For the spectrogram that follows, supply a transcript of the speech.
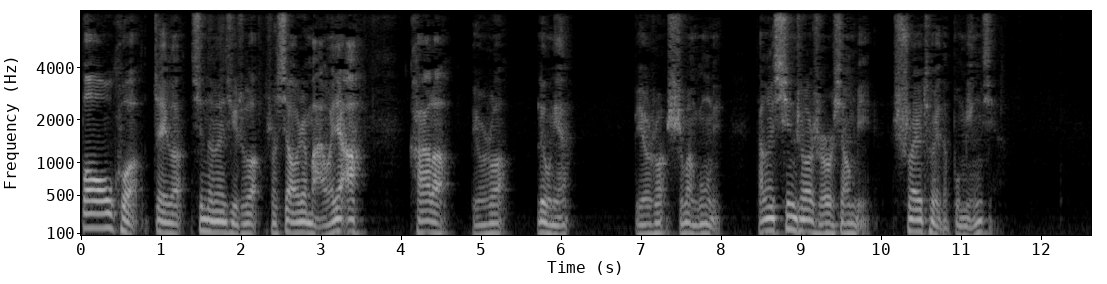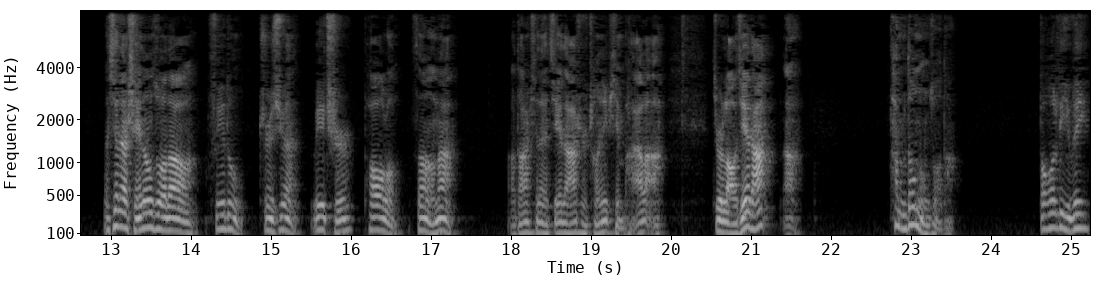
包括这个新能源汽车，说肖伟这买回去啊，开了，比如说六年，比如说十万公里，它跟新车时候相比，衰退的不明显。那现在谁能做到？飞度、致炫、威驰、Polo、桑塔纳，啊，当然现在捷达是成一品牌了啊，就是老捷达啊，他们都能做到，包括力威，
